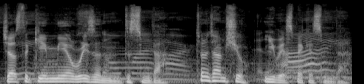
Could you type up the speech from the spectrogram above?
Just Give Me a Reason 듣습니다. 저는 잠시 후 2부에서 뵙겠습니다.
